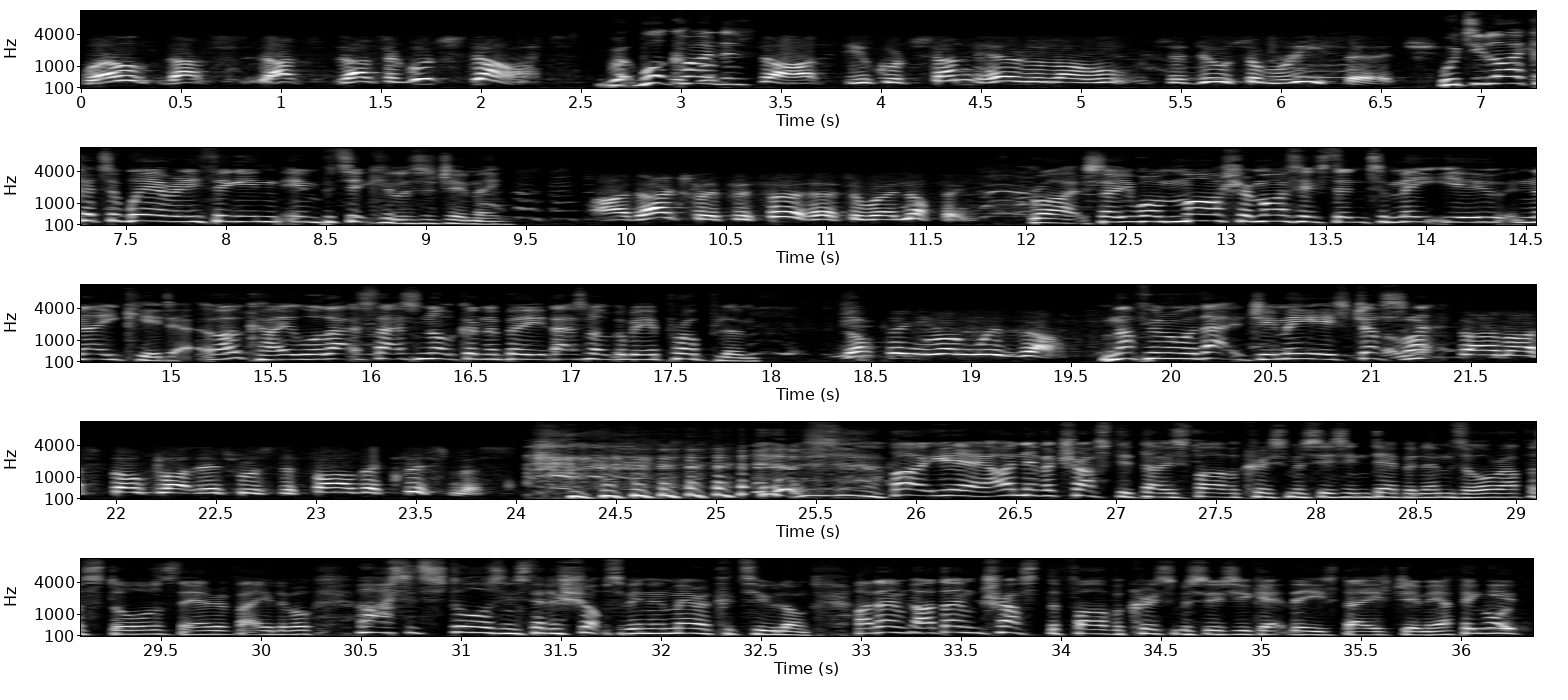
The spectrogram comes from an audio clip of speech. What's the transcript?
Well, that's that's that's a good start. What kind of start? You could send her along to do some research. Would you like her to wear anything in, in particular, Sir Jimmy? I'd actually prefer her to wear nothing. Right. So you want Marsha, my assistant, to meet you naked? Okay. Well, that's that's not going to be that's not going to be a problem. Nothing wrong with that. Nothing wrong with that, Jimmy. It's just. The last time I spoke like this was the Father Christmas. oh yeah, I never trusted those Father Christmases in Debenhams or other stores. They're available. Oh, I said stores instead of shops. I've been in America too long. I don't. I don't trust the Father Christmases you get these days, Jimmy. I think you.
